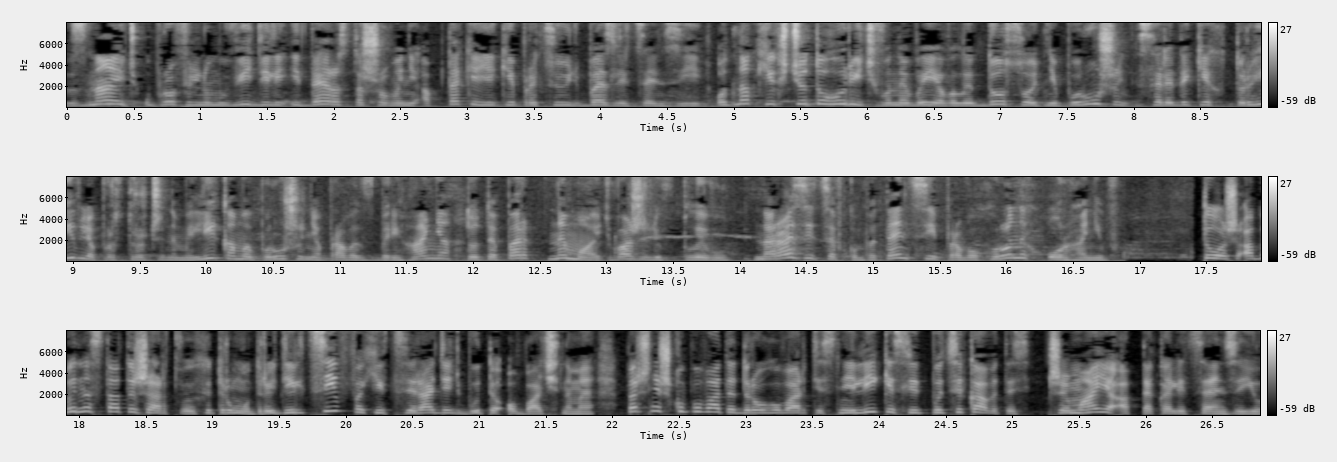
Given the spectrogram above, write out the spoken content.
Знають у профільному відділі і де розташовані аптеки, які працюють без ліцензії. Однак, якщо тогоріч вони виявили до сотні порушень, серед яких торгівля простроченими ліками, порушення правил зберігання, то тепер не мають важелів впливу. Наразі це в компетенції правоохоронних органів. Тож, аби не стати жертвою хитромудрих дільців, фахівці радять бути обачними. Перш ніж купувати дороговартісні ліки, слід поцікавитись, чи має аптека ліцензію.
